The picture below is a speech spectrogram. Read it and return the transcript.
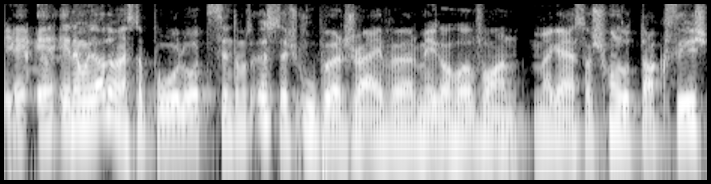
Én, én, én amúgy adom ezt a pólót, szerintem az összes Uber driver, még ahol van, meg ehhez hasonló taxis,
